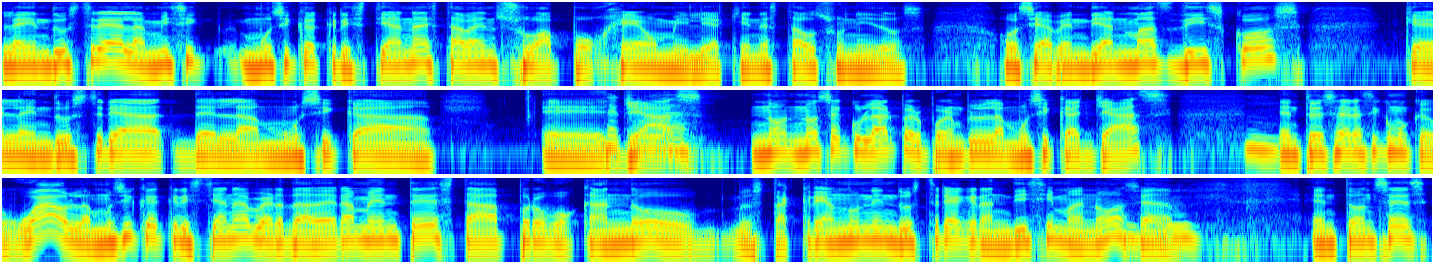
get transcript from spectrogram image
la industria de la música cristiana estaba en su apogeo, Mili, aquí en Estados Unidos. O sea, vendían más discos que la industria de la música eh, jazz. No, no secular, pero por ejemplo la música jazz. Mm. Entonces era así como que, wow, la música cristiana verdaderamente está provocando, está creando una industria grandísima, ¿no? O sea, entonces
